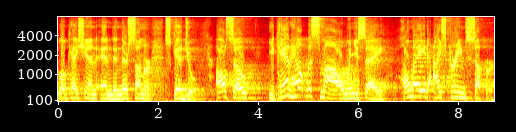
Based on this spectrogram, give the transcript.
location and in their summer schedule. Also, you can't help but smile when you say, homemade ice cream supper.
